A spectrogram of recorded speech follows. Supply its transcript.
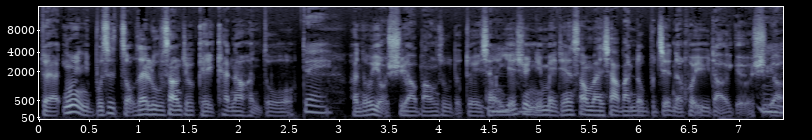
对啊，因为你不是走在路上就可以看到很多对很多有需要帮助的对象。也许你每天上班下班都不见得会遇到一个有需要，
